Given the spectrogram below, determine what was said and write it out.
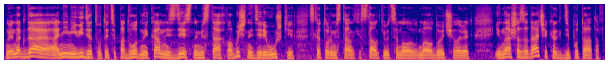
Но иногда они не видят вот эти подводные камни здесь, на местах, в обычной деревушке, с которыми стал- сталкивается мол- молодой человек. И наша задача, как депутатов,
